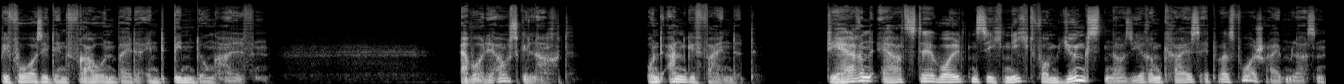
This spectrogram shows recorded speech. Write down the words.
bevor sie den Frauen bei der Entbindung halfen. Er wurde ausgelacht und angefeindet. Die Herren Ärzte wollten sich nicht vom Jüngsten aus ihrem Kreis etwas vorschreiben lassen.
